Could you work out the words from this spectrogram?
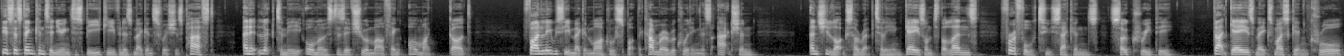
The assistant continuing to speak even as Meghan swishes past, and it looked to me almost as if she were mouthing, Oh my god. Finally, we see Meghan Markle spot the camera recording this action, and she locks her reptilian gaze onto the lens for a full two seconds. So creepy. That gaze makes my skin crawl.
